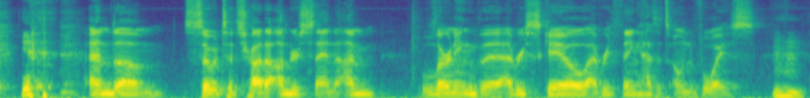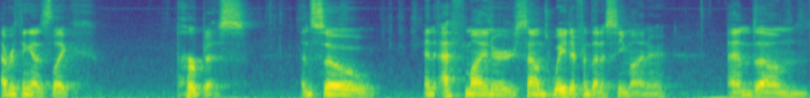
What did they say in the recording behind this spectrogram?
yeah. And um, so to try to understand, I'm learning that every scale, everything has its own voice. Everything has like purpose. And so an F minor sounds way different than a C minor. And um,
